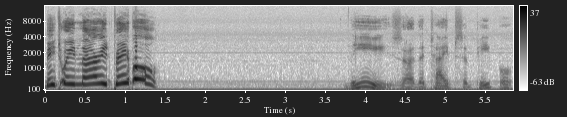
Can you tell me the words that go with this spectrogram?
between married people. These are the types of people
